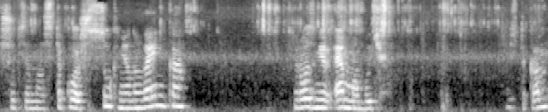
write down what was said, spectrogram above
Що це у нас? Також сукня новенька. Розмір М, мабуть. Ось така.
